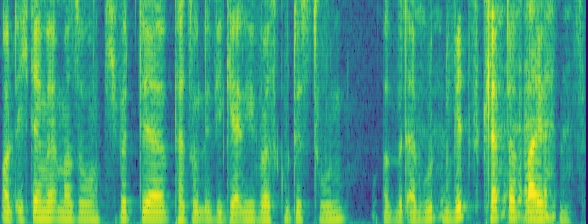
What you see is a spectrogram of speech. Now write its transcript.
Und ich denke mir immer so, ich würde der Person irgendwie gerne was Gutes tun. Und mit einem guten Witz klappt das meistens.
